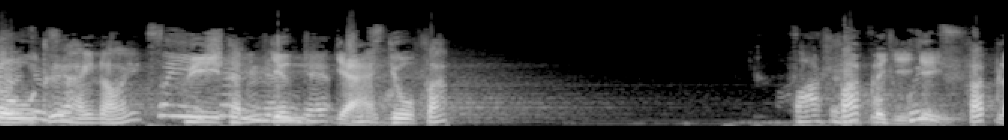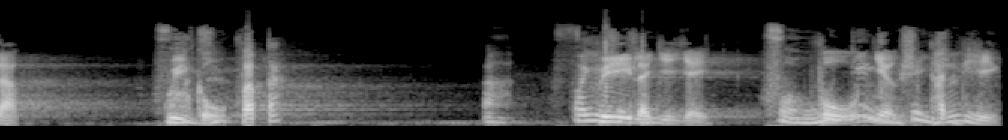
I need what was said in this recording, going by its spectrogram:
Câu thứ hai nói phi thánh nhân giả vô pháp. Pháp là gì vậy? pháp là quy củ pháp tắc phi là gì vậy? phủ nhận thánh hiền.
